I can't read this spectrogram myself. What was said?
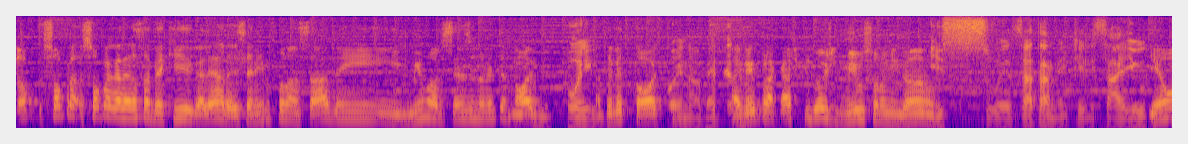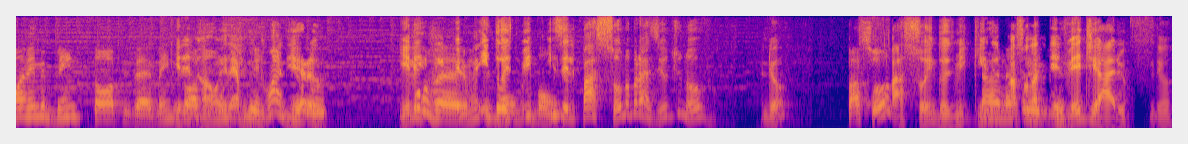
Só, só, pra, só pra galera saber aqui, galera, esse anime foi lançado em 1999, Foi, na TV Tóquio. foi em Aí 99. veio pra cá, acho que em 2000, se eu não me engano. Isso, exatamente. Ele saiu. E é um anime bem top, velho, bem Ele top. não, ele é muito maneiro. E ele, Pô, velho, ele- em bom, 2015, muito bom. ele passou no Brasil de novo. Entendeu? Passou? Passou em 2015, Cara, passou na. TV Diário. Entendeu?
